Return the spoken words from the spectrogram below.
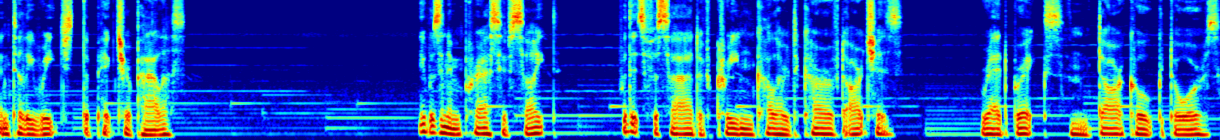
until he reached the picture palace. It was an impressive sight, with its facade of cream coloured curved arches, red bricks, and dark oak doors.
